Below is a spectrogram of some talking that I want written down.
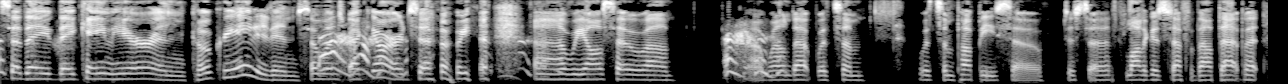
so they, they came here and co-created in someone's backyard. So we, uh, we also, uh, wound up with some, with some puppies. So just a lot of good stuff about that. But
